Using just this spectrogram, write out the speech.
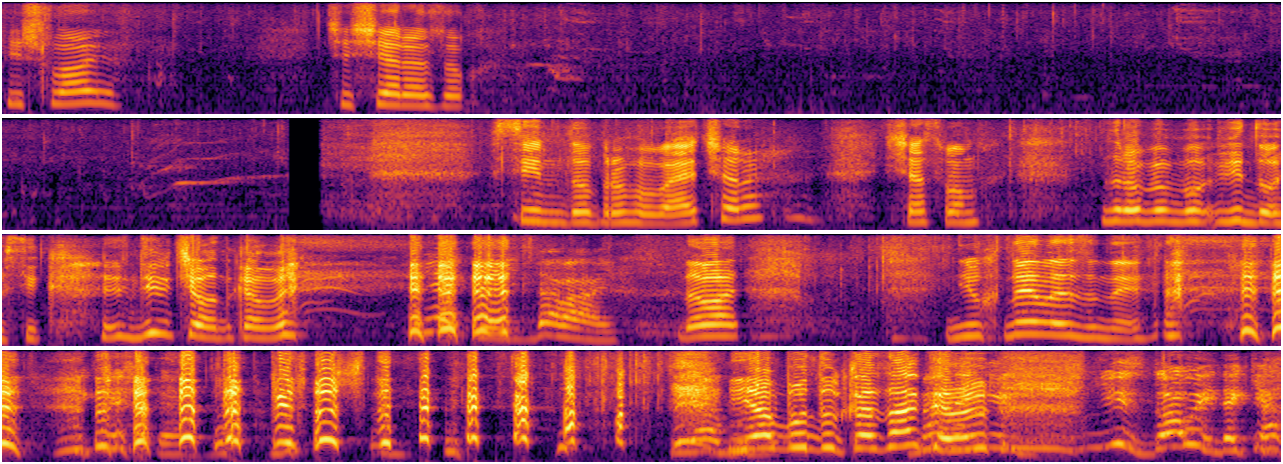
Пішла я? Чи ще разок? Всім доброго вечора. Зараз вам зробимо відосик з дівчонками. Ні, давай. Давай. Нюхни лизни. Підожди. Я буду... Я буду казати, а ви, ніс- довгий, так я...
